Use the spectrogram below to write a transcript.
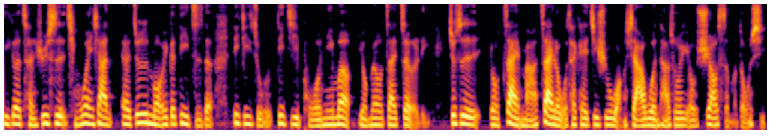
一个程序是，请问一下，呃，就是某一个地址的地基主、地基婆，你们有没有在这里？就是有在吗？在了，我才可以继续往下问他说有需要什么东西。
